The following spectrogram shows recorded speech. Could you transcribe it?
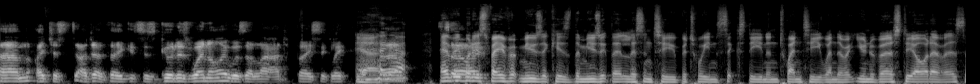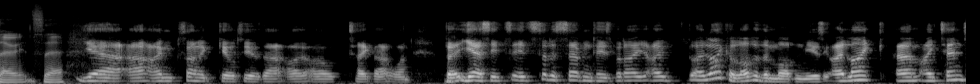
Um, I just I don't think it's as good as when I was a lad, basically. Yeah. Yeah. Um, Everybody's so I- favorite music is the music they listen to between 16 and 20 when they're at university or whatever. So it's uh, Yeah, I, I'm kind of guilty of that. I, I'll take that one. But yes, it's it's sort of seventies. But I, I I like a lot of the modern music. I like um, I tend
